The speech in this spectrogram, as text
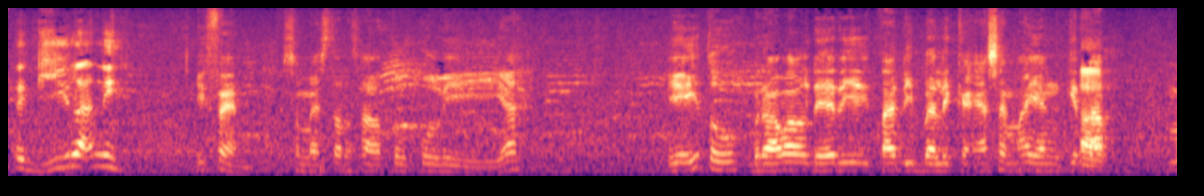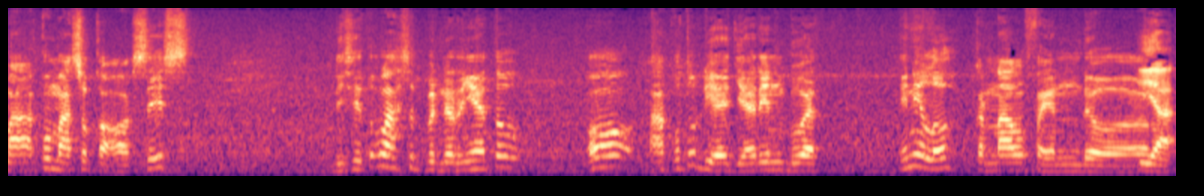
eh, gila nih. event semester 1 kuliah ya itu berawal dari tadi balik ke SMA yang kita ma- aku masuk ke OSIS di situlah sebenarnya tuh oh aku tuh diajarin buat ini loh kenal vendor Iya,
